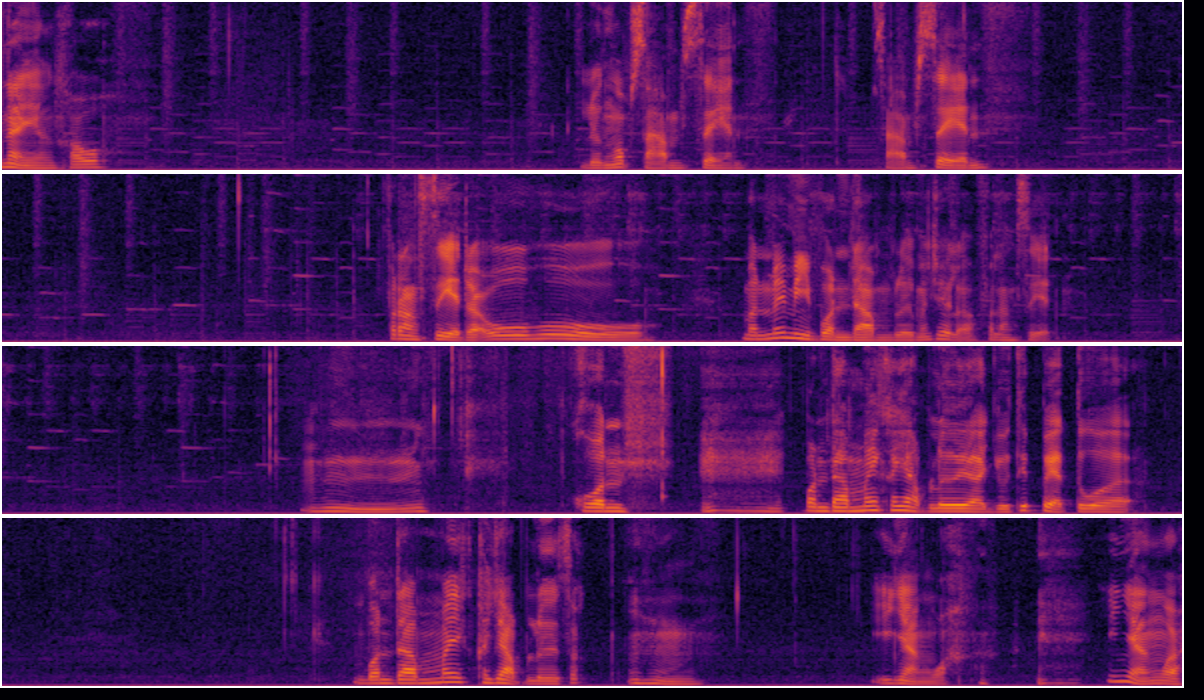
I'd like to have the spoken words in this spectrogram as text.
ไหนของเขาเหลืองบสามแสนสามแสนฝรั่งเศสอะโอ้โห มันไม่มีบอลดำเลยไม่ใช่เหรอฝรั่งเศส อือหือคนบอลดำไม่ขยับเลยอะอยู่ที่แปดตัว บอลดำไม่ขยับเลยสัก อือหื อีหยังวะอีหยังวะ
